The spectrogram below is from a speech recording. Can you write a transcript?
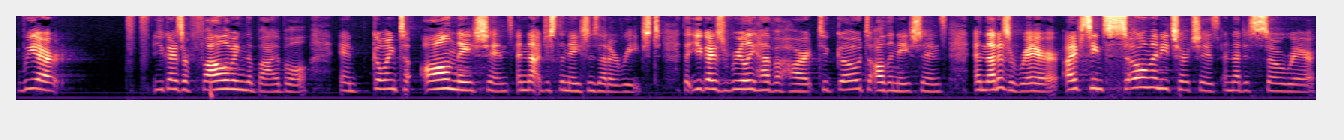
we are you guys are following the Bible and going to all nations and not just the nations that are reached. That you guys really have a heart to go to all the nations, and that is rare. I've seen so many churches, and that is so rare.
